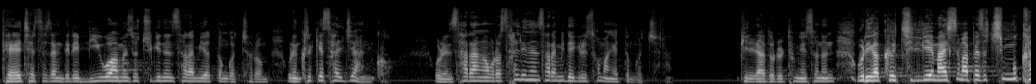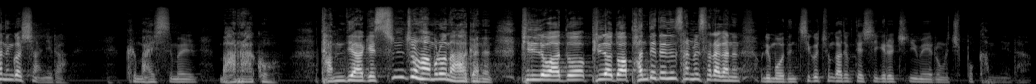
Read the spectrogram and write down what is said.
대제사장들이 미워하면서 죽이는 사람이었던 것처럼 우리는 그렇게 살지 않고 우리는 사랑함으로 살리는 사람이 되기를 소망했던 것처럼 빌라도를 통해서는 우리가 그 진리의 말씀 앞에서 침묵하는 것이 아니라 그 말씀을 말하고 담대하게 순종함으로 나아가는 빌라도, 빌라도와 반대되는 삶을 살아가는 우리 모든 지구촌 가족 되시기를 주님의 이름으로 축복합니다.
